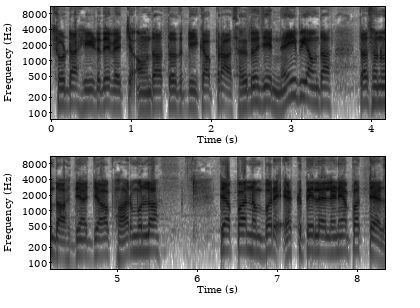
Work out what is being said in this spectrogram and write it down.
ਤੁਹਾਡਾ ਹੀਟ ਦੇ ਵਿੱਚ ਆਉਂਦਾ ਤਾਂ ਟੀਕਾ ਭਰਾ ਸਕਦੇ ਹੋ। ਜੇ ਨਹੀਂ ਵੀ ਆਉਂਦਾ ਤਾਂ ਤੁਹਾਨੂੰ ਦੱਸਦੇ ਹਾਂ ਅੱਜ ਆ ਫਾਰਮੂਲਾ। ਤੇ ਆਪਾਂ ਨੰਬਰ 1 ਤੇ ਲੈ ਲੈਣੇ ਆਪਾਂ ਤਿਲ।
